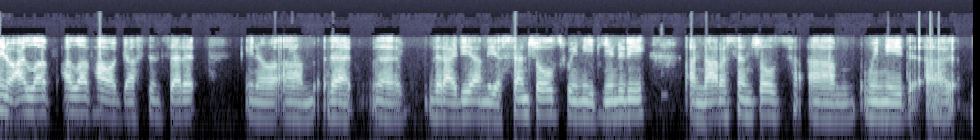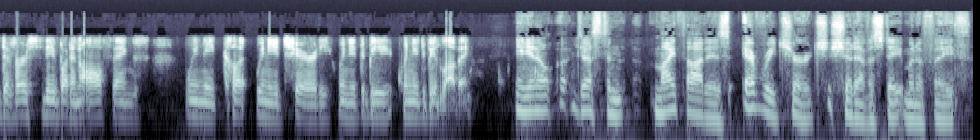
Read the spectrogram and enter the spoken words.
you know, I love I love how Augustine said it. You know, um, that uh, that idea on the essentials, we need unity. On not essentials, um, we need uh, diversity. But in all things, we need cl- we need charity. We need to be we need to be loving. And you know, uh, Justin, my thought is every church should have a statement of faith.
